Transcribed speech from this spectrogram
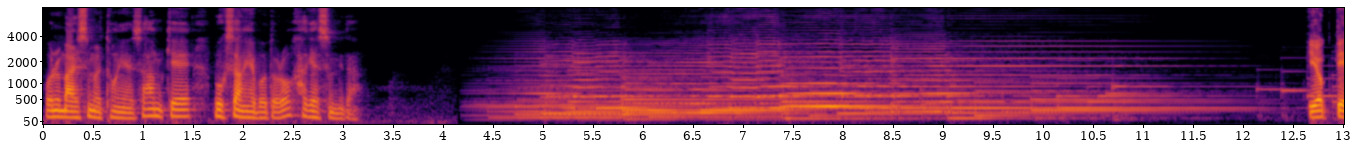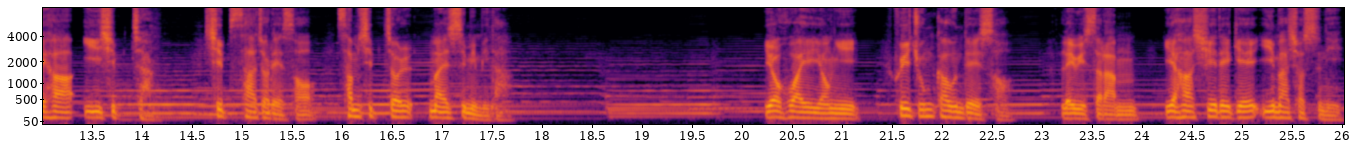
오늘 말씀을 통해서 함께 묵상해 보도록 하겠습니다. 역대하 20장 14절에서 30절 말씀입니다. 여호와의 영이 회중 가운데에서 레위 사람 야하시엘에게 임하셨으니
